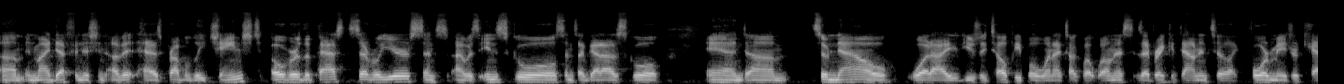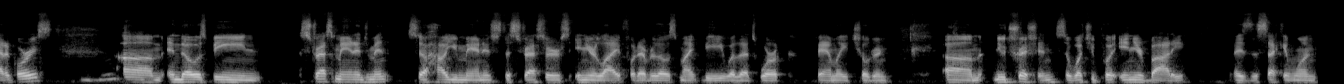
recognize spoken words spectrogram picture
um, in my definition of it, has probably changed over the past several years since I was in school, since I got out of school, and um, so now what I usually tell people when I talk about wellness is I break it down into like four major categories, mm-hmm. um, and those being stress management, so how you manage the stressors in your life, whatever those might be, whether that's work, family, children, um, nutrition, so what you put in your body is the second one.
